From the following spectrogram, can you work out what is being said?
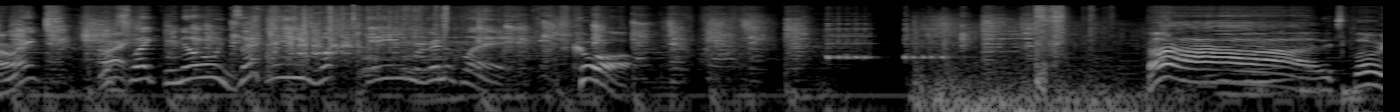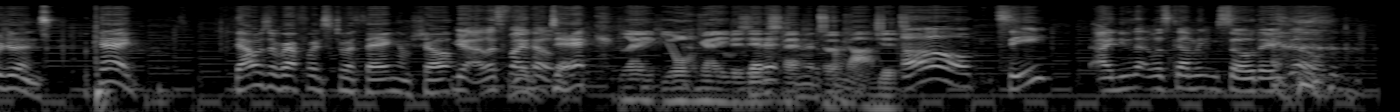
All right. Looks right. like we know exactly what game we're gonna play. Cool. Ah, explosions. Okay, that was a reference to a thing, I'm sure. Yeah, let's find You out. Dick. Play your game is Get it? Inspector Gadget. Oh, see, I knew that was coming, so there you go.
